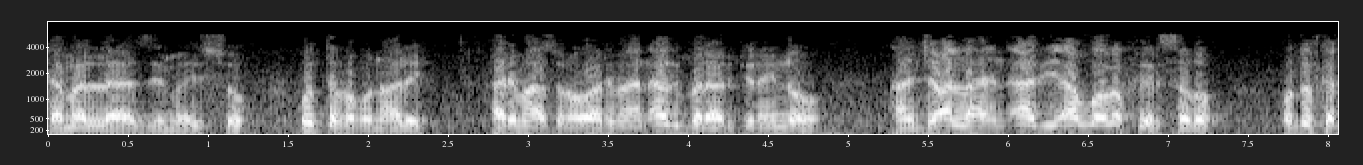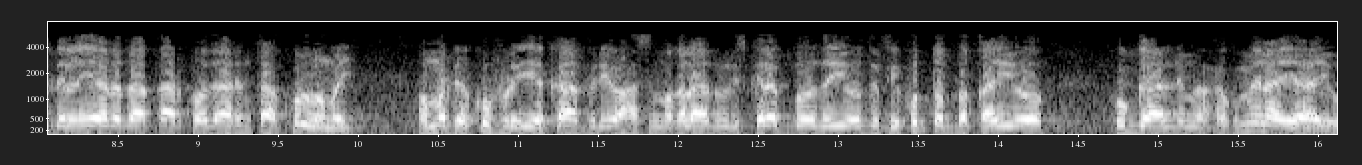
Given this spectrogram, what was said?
kama laazimayso. Muttafaqun calayh. Arrimahaasuna waa arrim aan aad u baraarujinayno oo aan jecel lahay in aad iyo aad looga fiirsado oo dadka dhallinyarada qaarkooda arrintaa ku lumay oo marka kufri iyo kaafir iyo waxaas maqlaan uu iskala boodayo oo dadkii ku dabaqayo oo ku gaalnimo xukminayaayo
